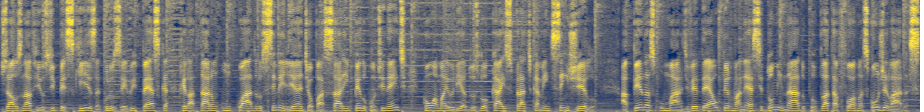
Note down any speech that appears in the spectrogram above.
Já os navios de pesquisa, cruzeiro e pesca relataram um quadro semelhante ao passarem pelo continente, com a maioria dos locais praticamente sem gelo. Apenas o Mar de Vedel permanece dominado por plataformas congeladas.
